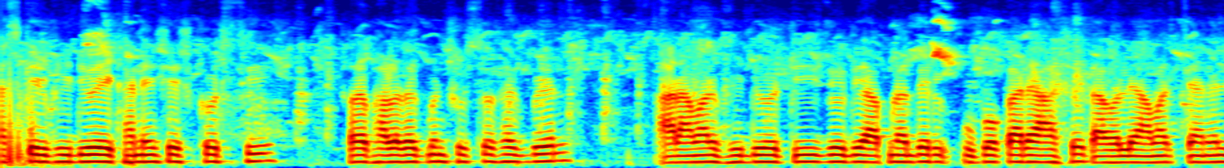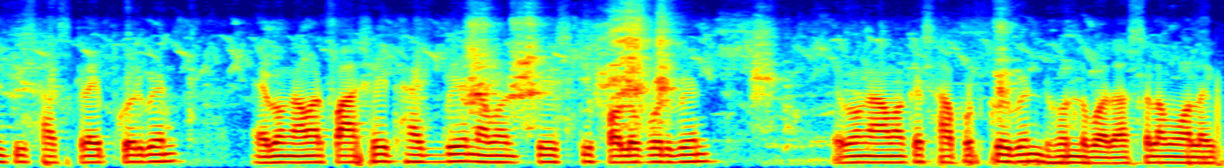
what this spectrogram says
আজকের ভিডিও এখানেই শেষ করছি। সবাই ভালো থাকবেন, সুস্থ থাকবেন। আর আমার ভিডিওটি যদি আপনাদের উপকারে আসে, তাহলে আমার চ্যানেলটি সাবস্ক্রাইব করবেন এবং আমার পাশেই থাকবেন, আমার পেজটি ফলো করবেন এবং আমাকে সাপোর্ট করবেন। ধন্যবাদ, আসসালামু আলাইকুম।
